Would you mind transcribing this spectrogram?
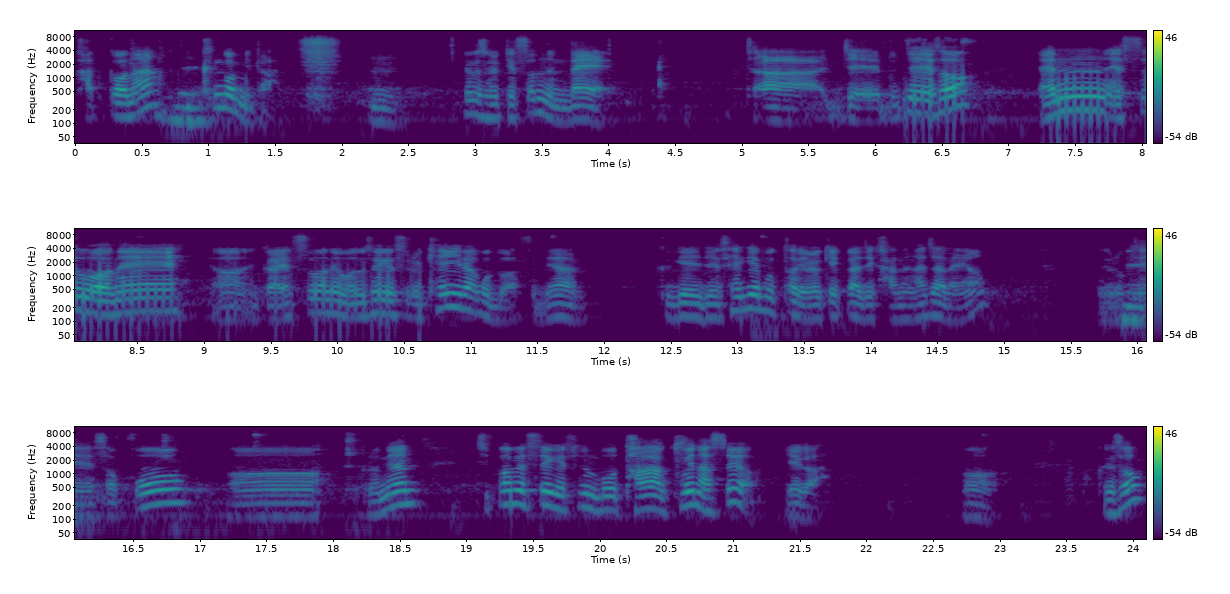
같거나 네. 큰 겁니다. 음, 그래서 저렇게 썼는데 자 이제 문제에서 NS1의 어, 그러니까 S1의 원소의 개수를 K라고 놓았으면 그게 이제 3개부터 10개까지 가능하잖아요. 이렇게 네. 썼고 어, 그러면 집합 S의 개수는 뭐 다 구해놨어요. 얘가. 어, 그래서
